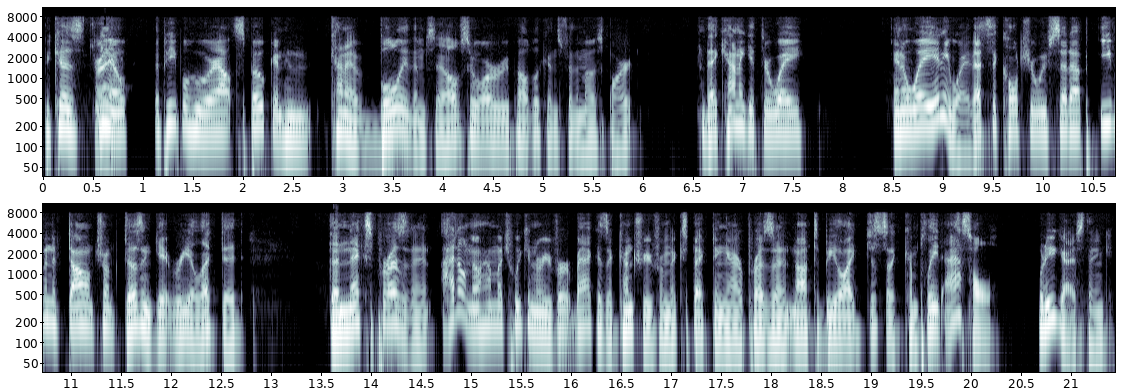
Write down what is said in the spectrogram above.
Because you know the people who are outspoken, who kind of bully themselves, who are Republicans for the most part, they kind of get their way in a way anyway. That's the culture we've set up. Even if Donald Trump doesn't get reelected, the next president, I don't know how much we can revert back as a country from expecting our president not to be like just a complete asshole. What do you guys think?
